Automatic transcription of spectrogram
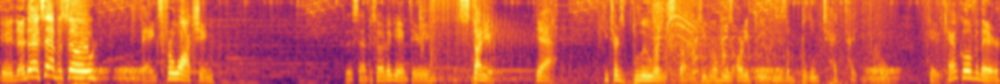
in the next episode. Thanks for watching this episode of Game Theory. Stun you. Yeah. He turns blue when he's stunned, even though he was already blue because he's a blue tech titan, bro. Okay, we can't go over there.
